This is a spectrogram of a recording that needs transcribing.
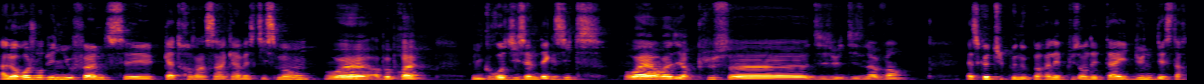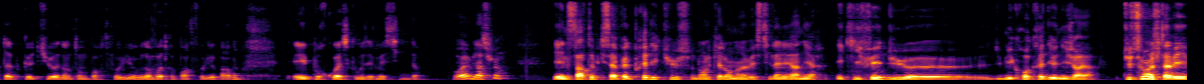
Alors aujourd'hui, New Fund, c'est 85 investissements, Ouais, à peu près. une grosse dizaine d'exits. Ouais, on va dire plus euh, 18, 19, 20. Est-ce que tu peux nous parler plus en détail d'une des startups que tu as dans ton portfolio, dans votre portfolio, pardon, et pourquoi est-ce que vous avez investi dedans? Ouais, bien sûr. Il y a une startup qui s'appelle Predictus, dans laquelle on a investi l'année dernière, et qui fait du, euh, du microcrédit au Nigeria. Tu te souviens, je t'avais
